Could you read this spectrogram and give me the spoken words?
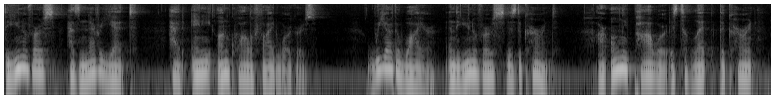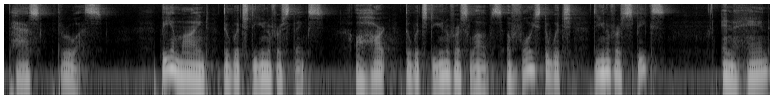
The universe has never yet had any unqualified workers. We are the wire, and the universe is the current. Our only power is to let the current pass through us. Be a mind through which the universe thinks, a heart through which the universe loves, a voice through which the universe speaks, and a hand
